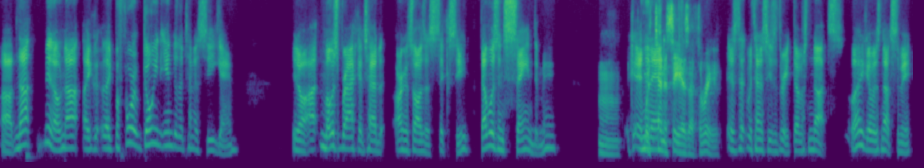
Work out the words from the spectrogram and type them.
Uh, not you know not like like before going into the Tennessee game, you know most brackets had Arkansas as a six seed. That was insane to me. Mm. And with Tennessee had, as a three, is that with Tennessee as a three? That was nuts. Like it was nuts to me.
